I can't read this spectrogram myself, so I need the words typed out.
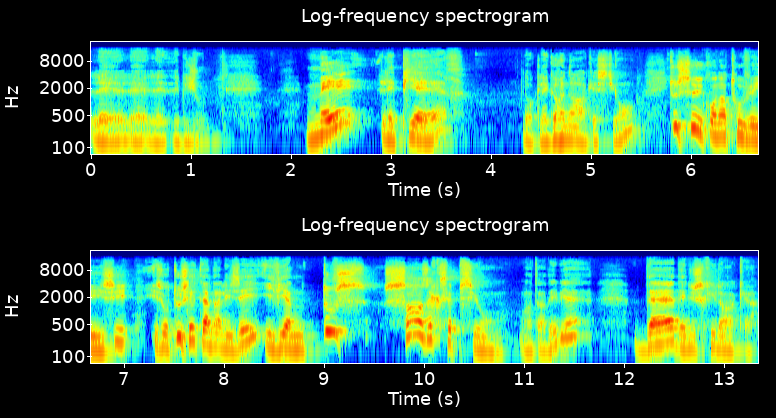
les, les- bijoux. Mais les pierres, donc les grenats en question, tous ceux qu'on a trouvés ici, ils ont tous été analysés, ils viennent tous, sans exception, vous entendez bien, d'Inde et du Sri Lanka.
